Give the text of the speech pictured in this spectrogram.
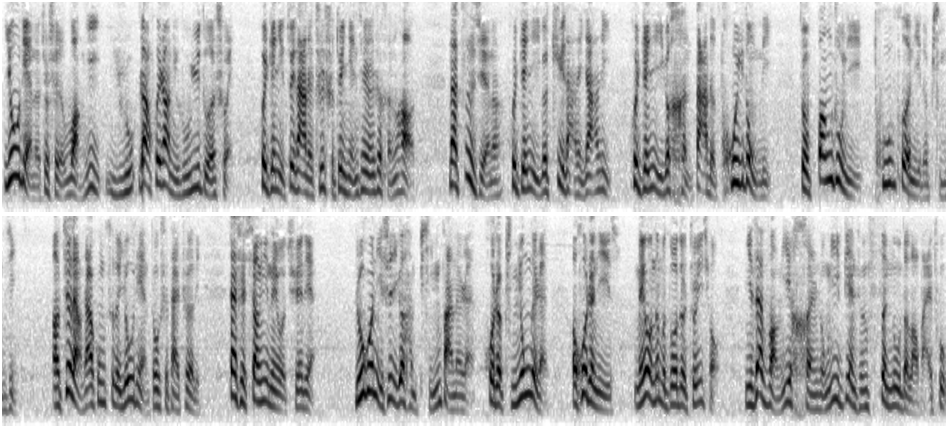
优点呢，就是网易如让会让你如鱼得水，会给你最大的支持，对年轻人是很好的。那字节呢，会给你一个巨大的压力，会给你一个很大的推动力。就帮助你突破你的瓶颈，啊，这两家公司的优点都是在这里，但是相应的有缺点。如果你是一个很平凡的人，或者平庸的人，呃，或者你没有那么多的追求，你在网易很容易变成愤怒的老白兔，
